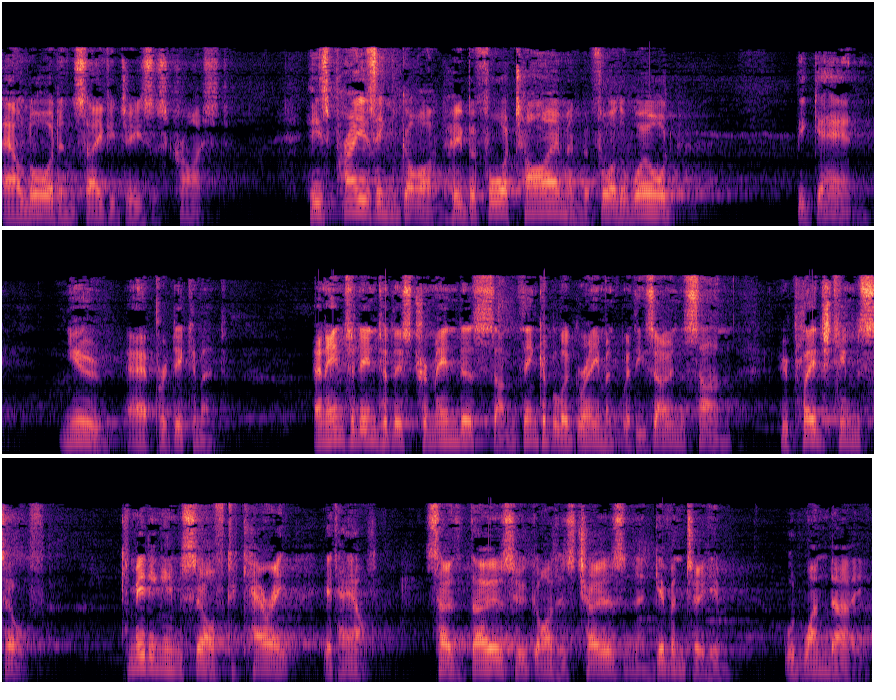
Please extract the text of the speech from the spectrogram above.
our Lord and Saviour Jesus Christ. He's praising God who before time and before the world began knew our predicament and entered into this tremendous, unthinkable agreement with his own Son, who pledged himself, committing himself to carry it out, so that those who God has chosen and given to him would one day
